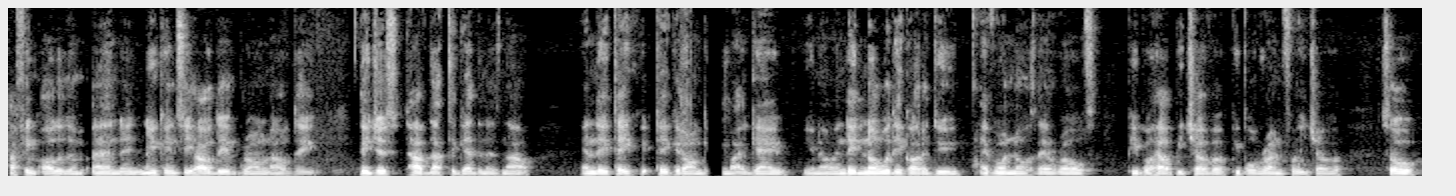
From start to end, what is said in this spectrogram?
I think all of them, and then you can see how they've grown. How they they just have that togetherness now, and they take it take it on game by game. You know, and they know what they got to do. Everyone knows their roles. People help each other. People run for each other. So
